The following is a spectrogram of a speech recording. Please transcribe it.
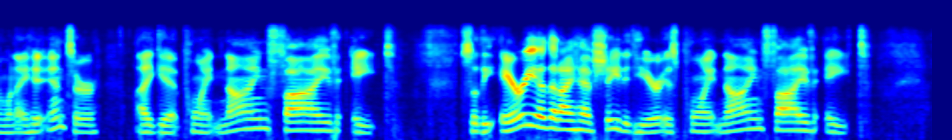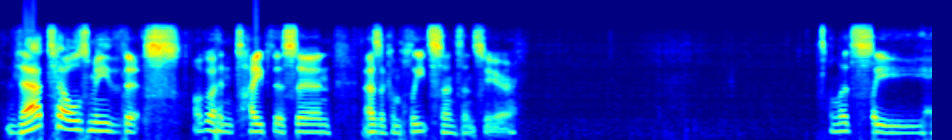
And when I hit enter, I get 0.958. So the area that I have shaded here is 0.958. That tells me this. I'll go ahead and type this in as a complete sentence here. Let's see,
